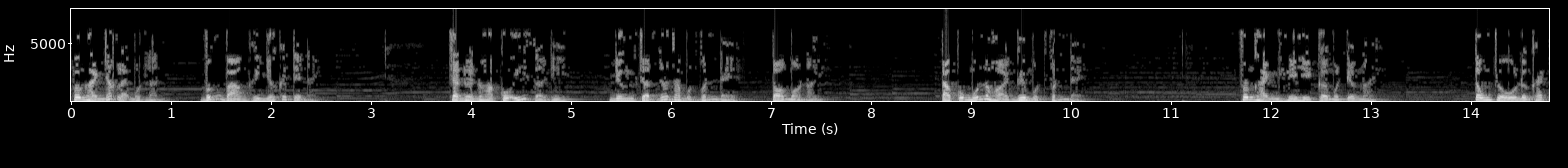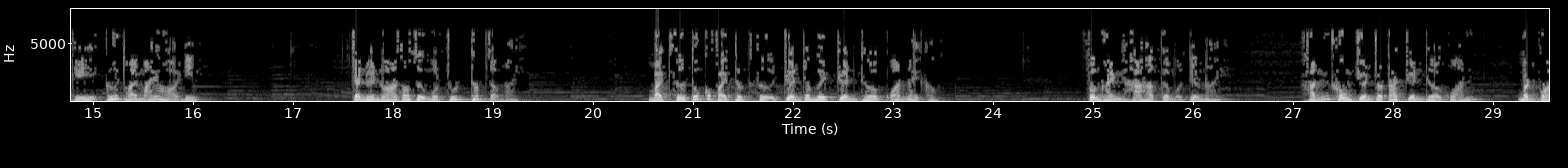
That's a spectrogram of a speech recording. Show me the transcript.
Phương Hành nhắc lại một lần, Vững vàng ghi nhớ cái tên này. Trần Huyền Hoa cố ý rời đi, Nhưng chợt nhớ ra một vấn đề, Tò mò nói. Ta cũng muốn hỏi ngươi một vấn đề. Phương Hành hì hì cười một tiếng nói. Tông chủ đừng khách khí Cứ thoải mái hỏi đi. Trần Huyền Hoa do dự một chút, thấp giọng nói, Bạch Sư Thúc có phải thực sự truyền cho ngươi truyền thừa quán này không? Phương Hành ha ha cười một tiếng nói, Hắn không truyền cho ta truyền thừa quán, Bất quá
